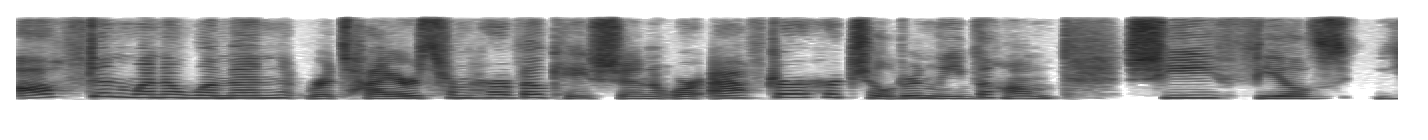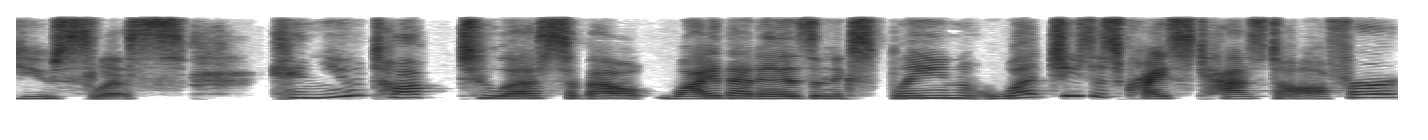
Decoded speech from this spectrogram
Often, when a woman retires from her vocation or after her children leave the home, she feels useless. Can you talk to us about why that is and explain what Jesus Christ has to offer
